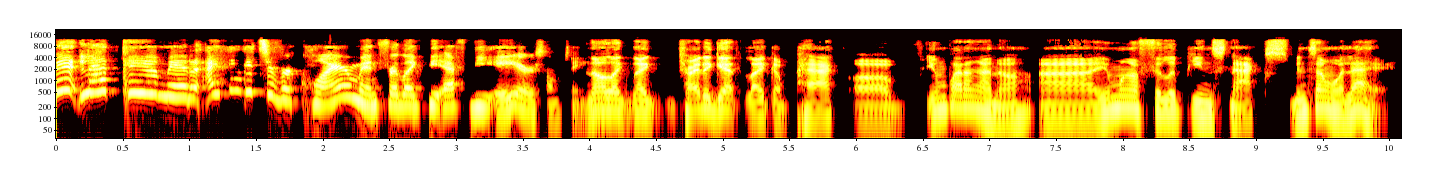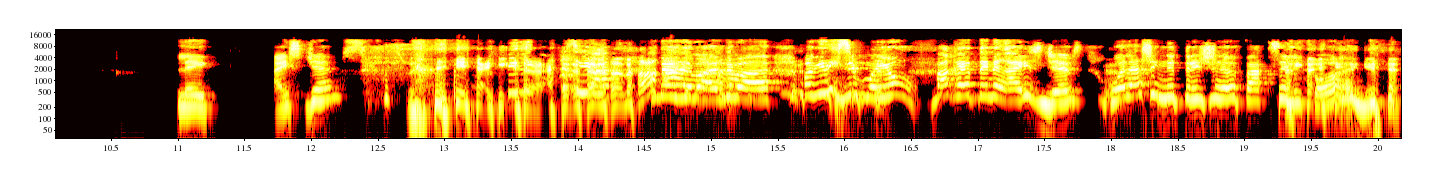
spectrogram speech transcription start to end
Yeah. May, lahat kaya meron. I think it's a requirement for like the FDA or something. no like like try to get like a pack of yung parang ano, uh, yung mga Philippine snacks. Minsan wala eh. Like, ice gems? yeah, yeah. Yeah. Hindi, diba? Diba? Mo yung pakete ng ice gems, wala siyang nutritional fact sa likod. Yeah,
